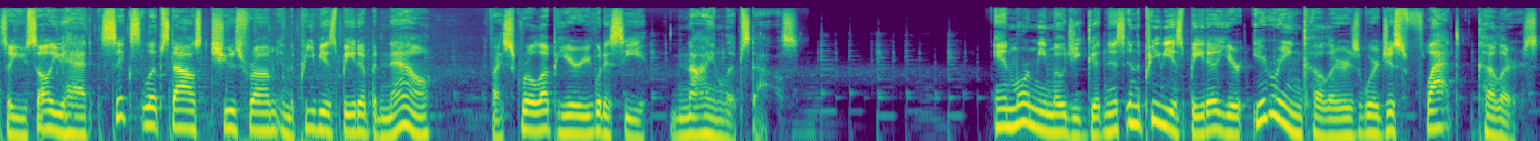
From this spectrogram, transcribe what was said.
So you saw you had six lip styles to choose from in the previous beta, but now if I scroll up here, you're going to see nine lip styles. And more Memoji goodness, in the previous beta, your earring colors were just flat colors.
